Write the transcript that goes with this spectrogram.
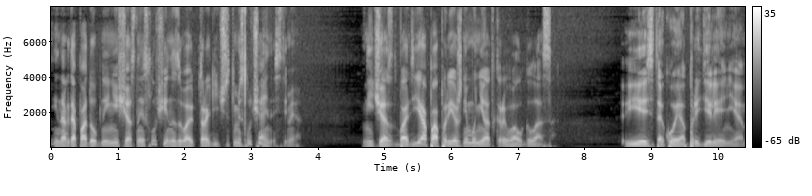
«Иногда подобные несчастные случаи называют трагическими случайностями». Нечаст Бадья по-прежнему не открывал глаз. «Есть такое определение»,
